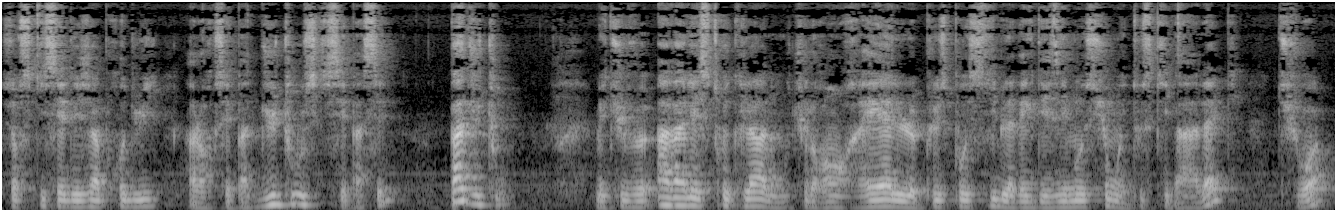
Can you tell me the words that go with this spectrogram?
sur ce qui s'est déjà produit alors que c'est pas du tout ce qui s'est passé, pas du tout. Mais tu veux avaler ce truc-là, donc tu le rends réel le plus possible avec des émotions et tout ce qui va avec, tu vois,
